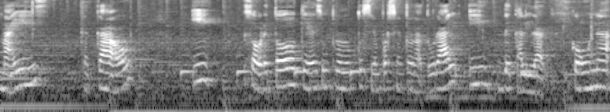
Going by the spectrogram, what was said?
maíz, cacao y sobre todo que es un producto 100% natural y de calidad, con, una,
